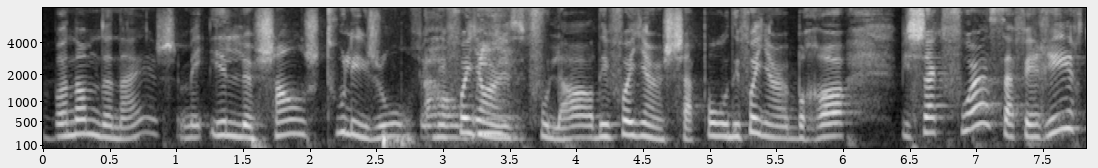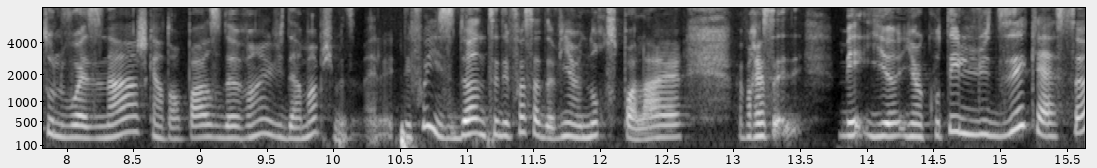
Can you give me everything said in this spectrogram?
bonhomme de neige, mais il le change tous les jours. Fait des Ah fois, il y a un foulard, des fois, il y a un chapeau, des fois, il y a un bras. Puis chaque fois, ça fait rire tout le voisinage quand on passe devant, évidemment. Puis je me dis, mais des fois, il se donne. Tu sais, des fois, ça devient un ours polaire. Après, mais il y, a, il y a un côté ludique à ça.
